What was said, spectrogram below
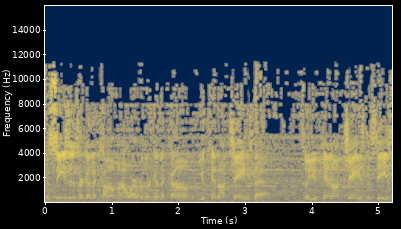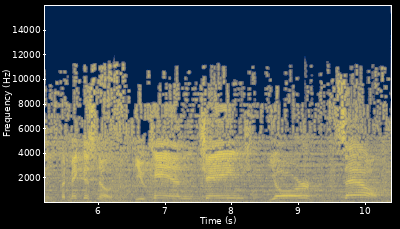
The seasons are gonna come however they're gonna come. You cannot change that. So you cannot change the seasons. But make this note. You can change yourself.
